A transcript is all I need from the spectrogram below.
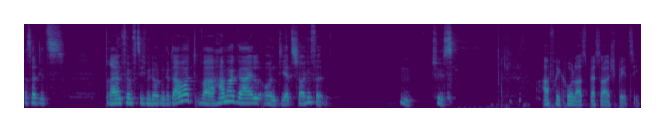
es hat jetzt 53 Minuten gedauert, war hammergeil und jetzt schaue ich einen Film. Hm. Tschüss. Afrikola ist besser als Spezi.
